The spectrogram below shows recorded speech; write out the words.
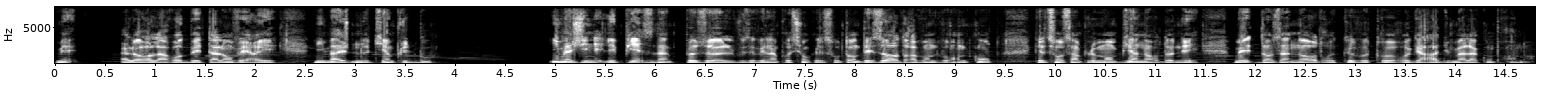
Mais alors la robe est à l'envers et l'image ne tient plus debout. Imaginez les pièces d'un puzzle. Vous avez l'impression qu'elles sont en désordre avant de vous rendre compte qu'elles sont simplement bien ordonnées, mais dans un ordre que votre regard a du mal à comprendre.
